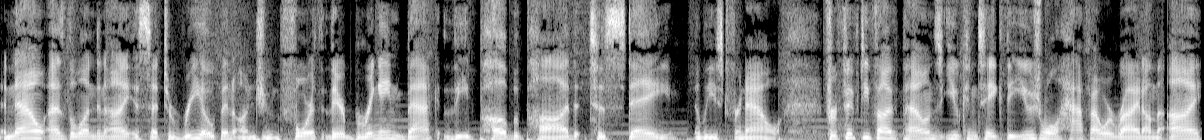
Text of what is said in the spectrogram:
And now, as the London Eye is set to reopen on June 4th, they're bringing back the pub pod to stay, at least for now. For 55 pounds, you can take the usual half hour ride on the Eye,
